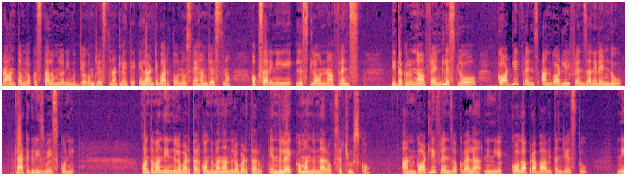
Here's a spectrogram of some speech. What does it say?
ప్రాంతంలో ఒక స్థలంలో నీ ఉద్యోగం చేస్తున్నట్లయితే ఎలాంటి వారితో నువ్వు స్నేహం చేస్తున్నావు? ఒకసారి నీ లిస్ట్లో ఉన్న ఫ్రెండ్స్ నీ దగ్గరున్న ఫ్రెండ్ లిస్ట్లో గాడ్లీ ఫ్రెండ్స్ అన్గాడ్లీ ఫ్రెండ్స్ అనే రెండు కేటగిరీస్ వేసుకొని కొంతమంది ఇందులో పడతారు కొంతమంది అందులో పడతారు. ఎందులో ఎక్కువ మంది ఉన్నారో ఒకసారి చూసుకో. అన్గాడ్లీ ఫ్రెండ్స్ ఒకవేళ నిన్ను ఎక్కువగా ప్రభావితం చేస్తూ నీ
